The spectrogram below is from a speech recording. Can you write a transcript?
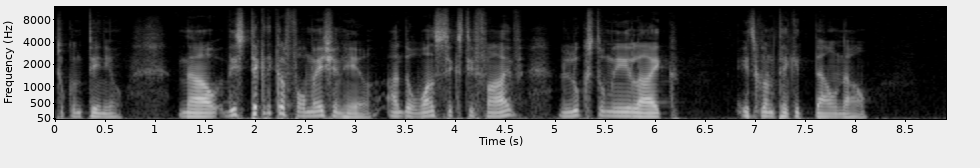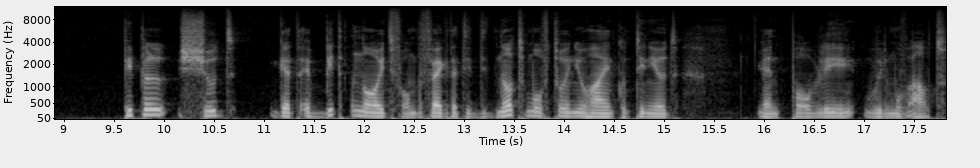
to continue. Now this technical formation here under 165 looks to me like it's going to take it down now. People should get a bit annoyed from the fact that it did not move to a new high and continued and probably will move out.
